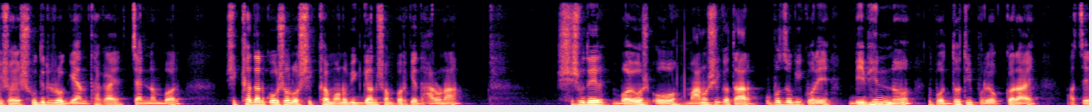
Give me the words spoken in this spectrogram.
বিষয়ে সুদৃঢ় জ্ঞান থাকায় চার নম্বর, শিক্ষাদান কৌশল ও শিক্ষা মনোবিজ্ঞান সম্পর্কে ধারণা, শিশুদের বয়স ও মানসিকতার উপযোগী করে বিভিন্ন পদ্ধতি প্রয়োগ করায় আছে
